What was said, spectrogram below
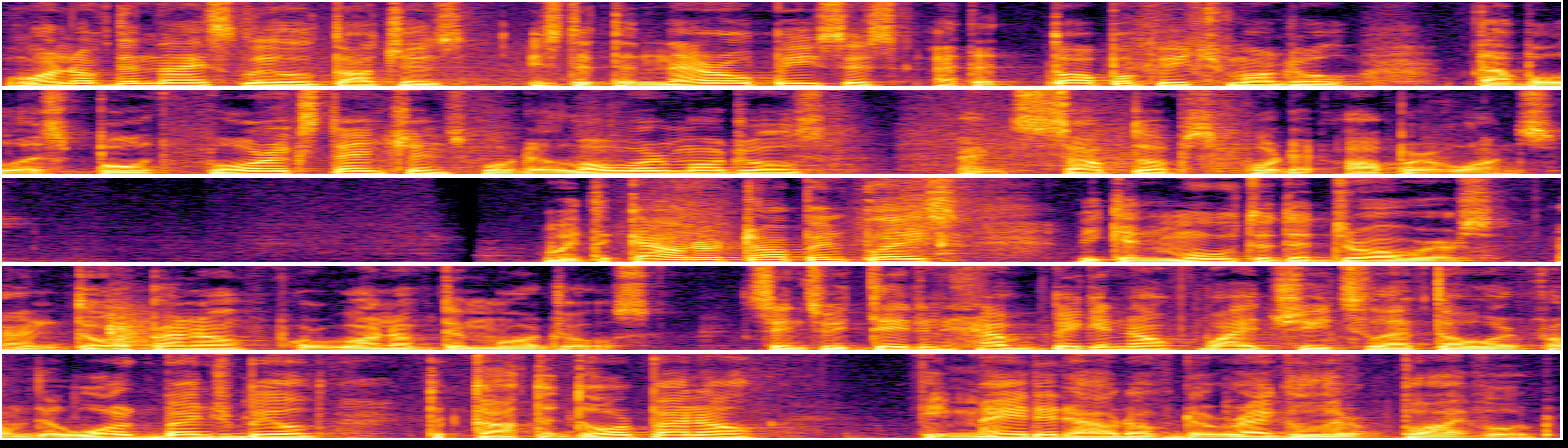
One of the nice little touches is that the narrow pieces at the top of each module double as both floor extensions for the lower modules and subtops for the upper ones. With the countertop in place, we can move to the drawers and door panel for one of the modules. Since we didn't have big enough white sheets left over from the workbench build to cut the door panel, we made it out of the regular plywood.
